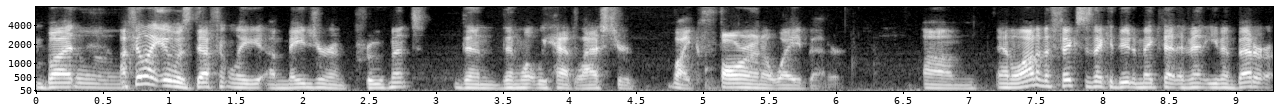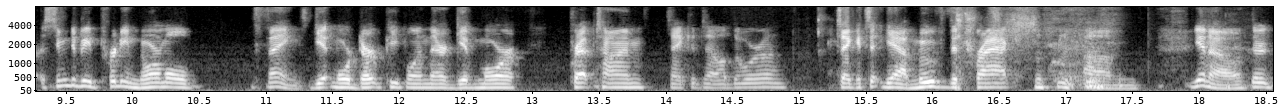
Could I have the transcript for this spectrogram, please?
but I feel like it was definitely a major improvement than than what we had last year. Like far and away better. Um, and a lot of the fixes they could do to make that event even better seem to be pretty normal things. Get more dirt people in there. Give more prep time. Take it to Eldora. Take it to yeah. Move the track. Um, you know, they're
